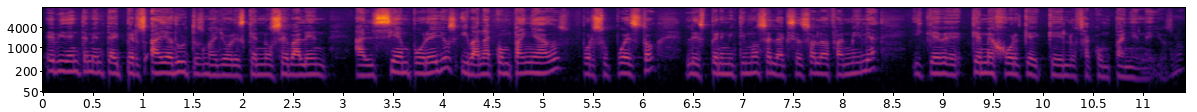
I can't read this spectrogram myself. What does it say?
Evidentemente hay, adultos mayores que no se valen al 100 por ellos y van acompañados, por supuesto. Les permitimos el acceso a la familia y qué, qué mejor que, que los acompañen ellos, ¿no?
